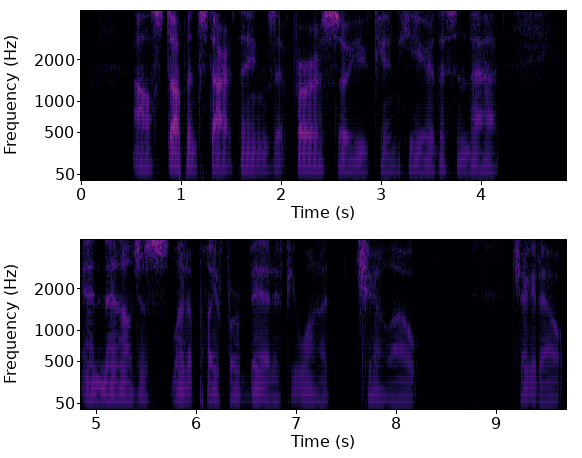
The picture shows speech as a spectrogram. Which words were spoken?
I'll stop and start things at first so you can hear this and that, and then I'll just let it play for a bit if you want to chill out check it out.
